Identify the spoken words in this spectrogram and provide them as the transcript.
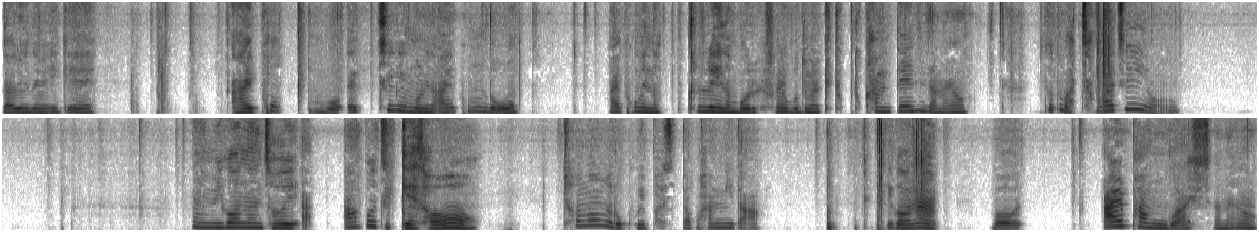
나중에 되면 이게 아이폰 뭐 액체괴물이나 아이폰도 아이폰이나 클레이나 뭐 이렇게 손에 묻으면 이렇게 톡톡 하면 떼지잖아요. 이것도 마찬가지예요. 음, 이거는 저희 아, 아버지께서 천 원으로 구입하셨다고 합니다. 이거는 뭐 알파 문구 아시잖아요.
